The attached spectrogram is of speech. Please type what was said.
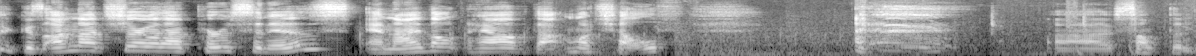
Because I'm not sure who that person is, and I don't have that much health. uh, something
